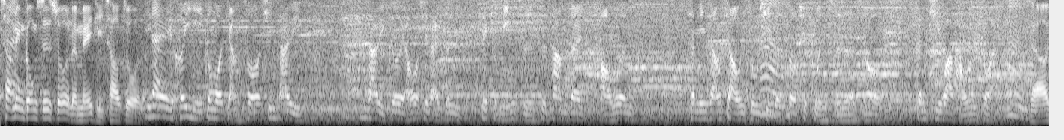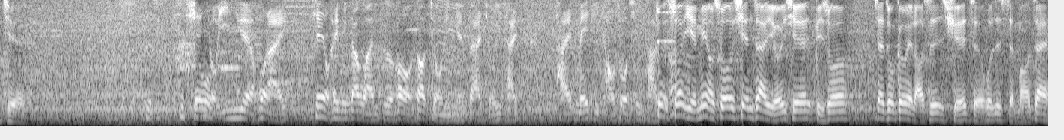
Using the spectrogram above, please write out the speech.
唱片公司所有的媒体操作的。因为何以跟我讲说，新台语、新台语歌谣或新台语歌语这个名词是他们在讨论陈明章下午一出戏的时候、去滚石的时候跟企划讨论出来的，了解，是是先有音乐，后来先有黑名单完之后，到九零年代九一才才媒体炒作新台对，所以也没有说现在有一些，比如说在座各位老师、学者或是什么，在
